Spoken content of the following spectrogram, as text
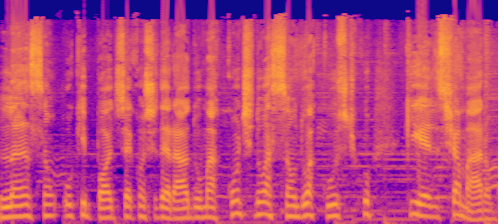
lançam o que pode ser considerado uma continuação do acústico, que eles chamaram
